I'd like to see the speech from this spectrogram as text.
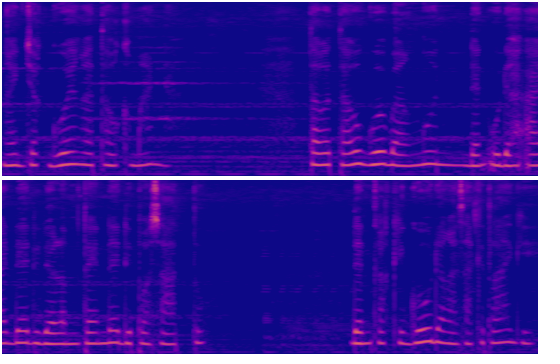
ngajak gue nggak tahu ke mana. Tahu-tahu gue bangun dan udah ada di dalam tenda di pos 1. Dan kaki gue udah gak sakit lagi.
